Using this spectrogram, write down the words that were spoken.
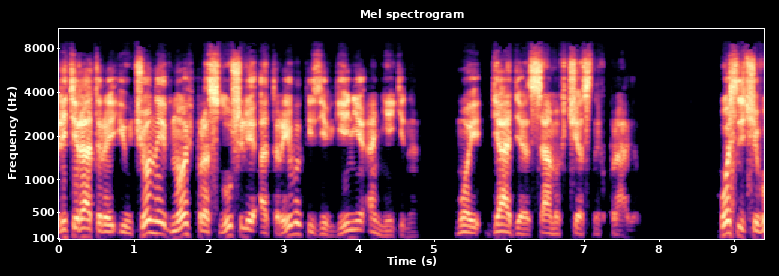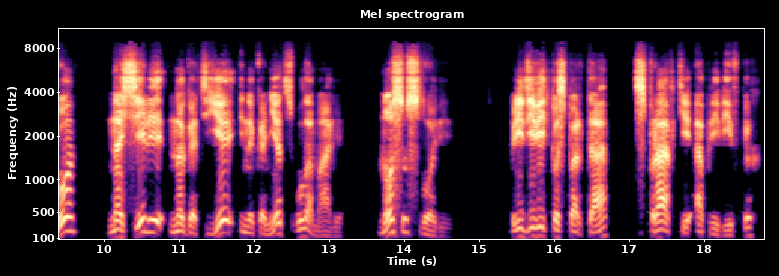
Литераторы и ученые вновь прослушали отрывок из Евгения Онегина «Мой дядя самых честных правил». После чего насели на Готье и, наконец, уломали, но с условием предъявить паспорта, справки о прививках,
